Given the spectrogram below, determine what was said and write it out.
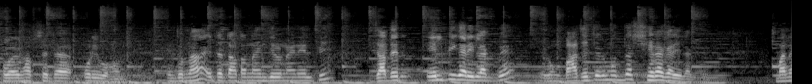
সবাই ভাবছে এটা পরিবহন। কিন্তু না, এটা Tata nine zero nine LP যাদের এলপি গাড়ি লাগবে এবং বাজেটের মধ্যে সেরা গাড়ি লাগবে। মানে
